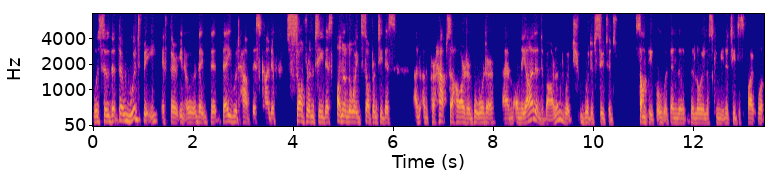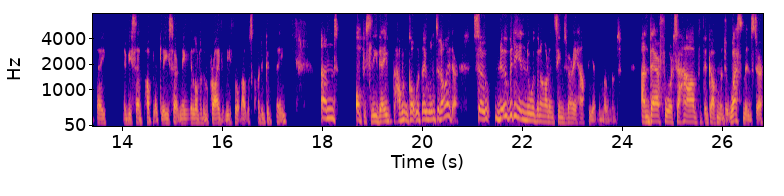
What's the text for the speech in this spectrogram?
was so that there would be, if there, you know, they that they would have this kind of sovereignty, this unalloyed sovereignty, this and, and perhaps a harder border um, on the island of Ireland, which would have suited some people within the, the loyalist community, despite what they maybe said publicly. Certainly, a lot of them privately thought that was quite a good thing. And obviously, they haven't got what they wanted either. So nobody in Northern Ireland seems very happy at the moment. And therefore, to have the government at Westminster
